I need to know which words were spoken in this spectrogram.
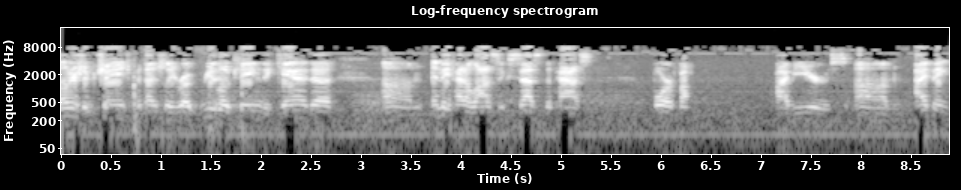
ownership change, potentially re- relocating to Canada, um, and they've had a lot of success the past four or five, five years. Um, I think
